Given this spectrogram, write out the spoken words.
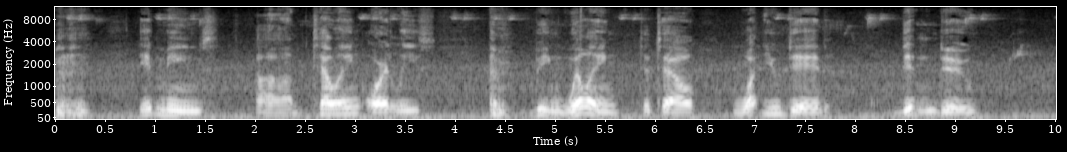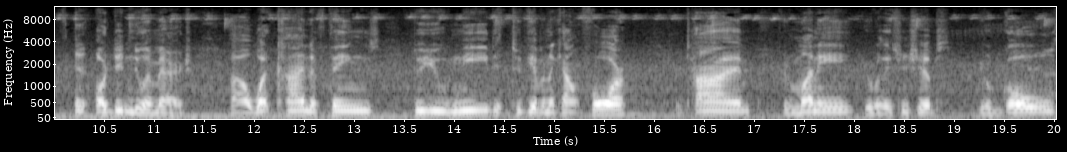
it means um, telling or at least being willing to tell what you did, didn't do, or didn't do in marriage. Uh, what kind of things do you need to give an account for? Your time, your money, your relationships, your goals,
